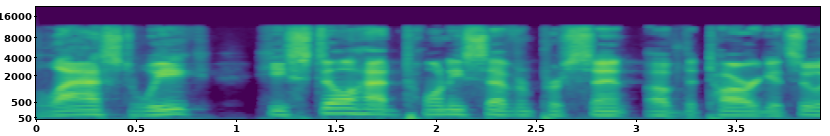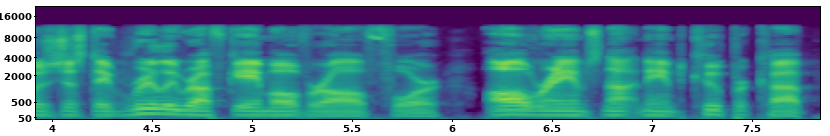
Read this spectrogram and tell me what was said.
last week, he still had 27% of the targets. It was just a really rough game overall for all Rams not named Cooper Kupp.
